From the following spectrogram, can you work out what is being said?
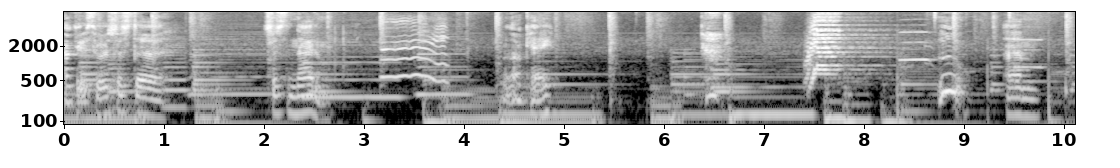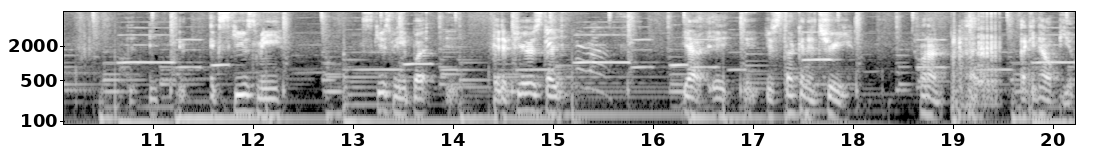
Okay, so it's just a it's just an item. Well, okay. Ooh, um, excuse me, excuse me, but it, it appears that yeah, it, it, you're stuck in a tree. Hold on, I, I can help you.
